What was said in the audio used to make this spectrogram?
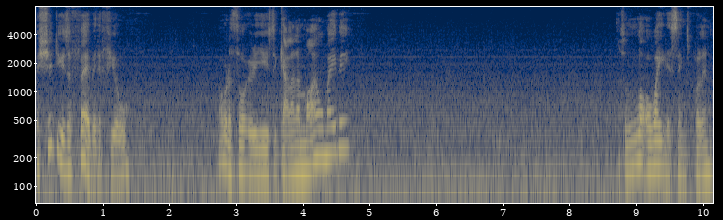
it should use a fair bit of fuel. I would have thought it would have used a gallon a mile maybe. That's a lot of weight this thing's pulling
